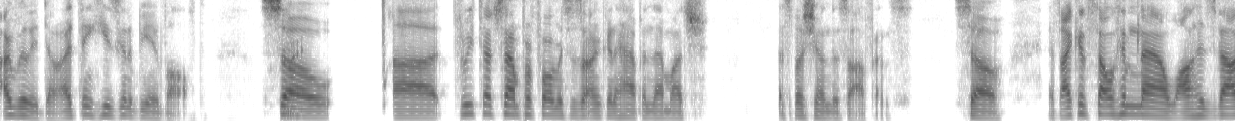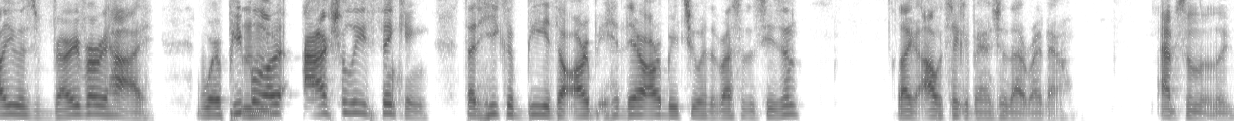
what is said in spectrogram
I really don't. I think he's going to be involved. So, uh, three touchdown performances aren't going to happen that much, especially on this offense. So, if I can sell him now while his value is very, very high, where people mm-hmm. are actually thinking that he could be the RB, their RB two for the rest of the season, like I would take advantage of that right now. Absolutely,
